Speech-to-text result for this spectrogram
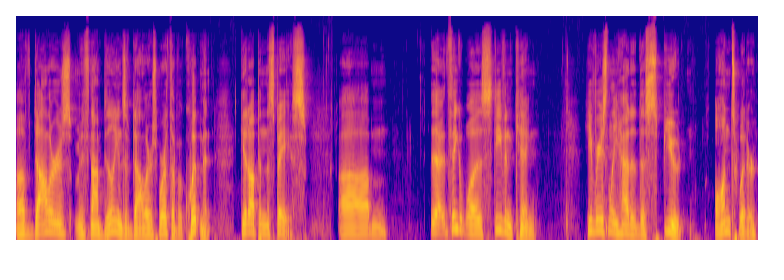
of dollars, if not billions of dollars worth of equipment get up in the space. Um, I think it was Stephen King. He recently had a dispute on Twitter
